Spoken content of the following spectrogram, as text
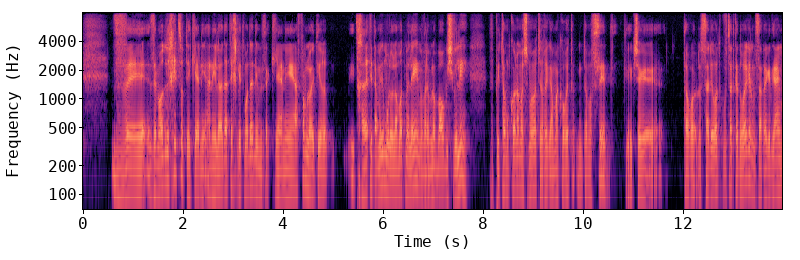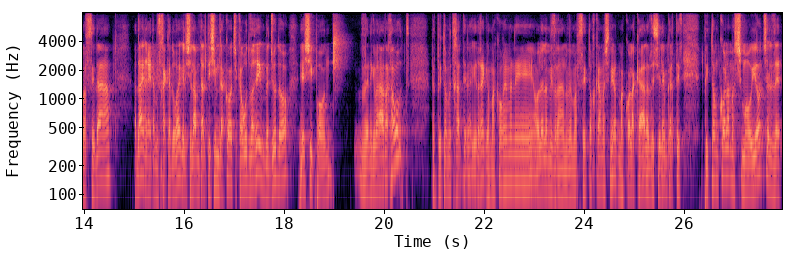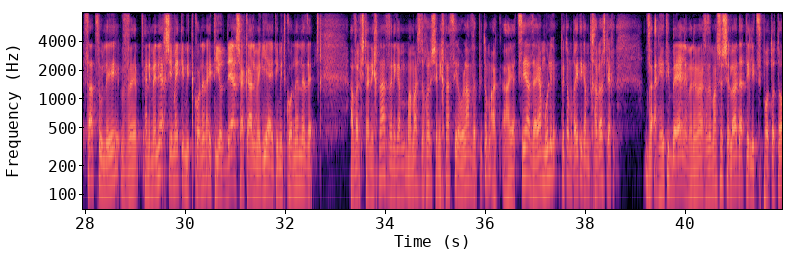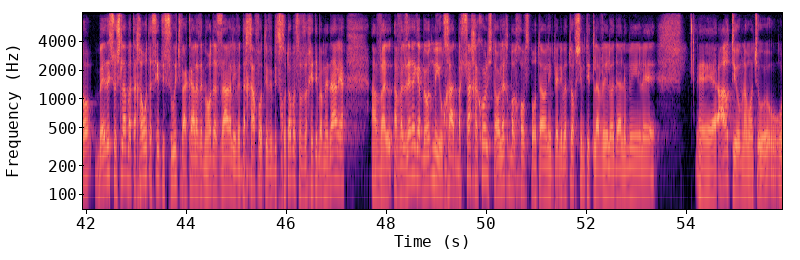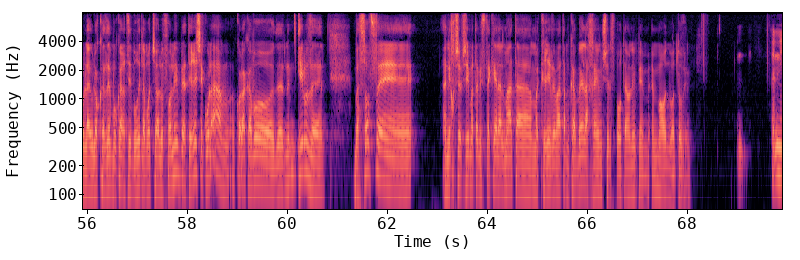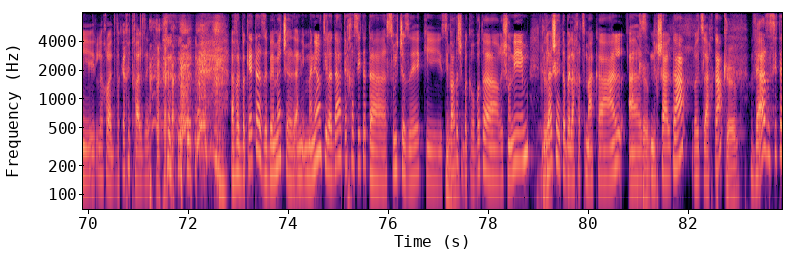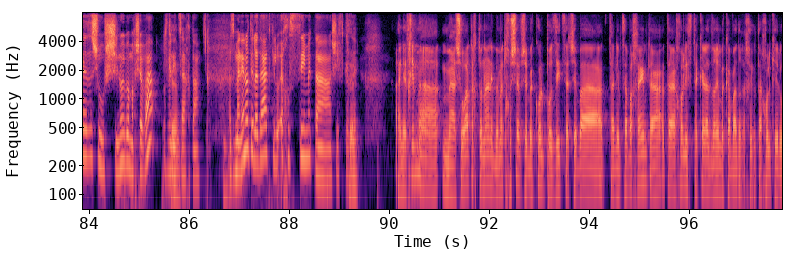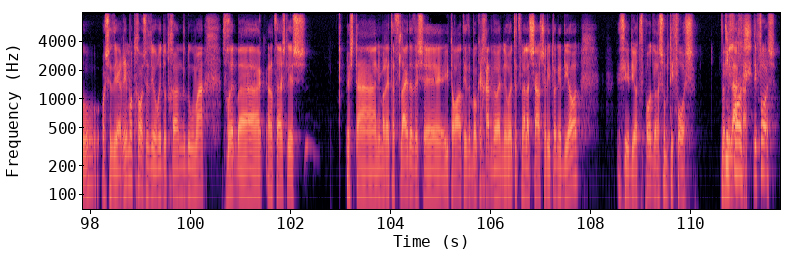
וזה מאוד לחיץ אותי, כי אני, אני לא ידעתי איך להתמודד עם זה, כי אני אף פעם לא הייתי, התחרתי תמיד מול עולמות מלאים, אבל הם לא באו בשבילי. ופתאום כל המשמעויות של רגע, מה קורה אם אתה מפסיד? כי כשאתה נוסע לראות קבוצת כדורגל משחקת, גם אם מפסידה, עדיין ראית משחק כדורגל, שילמת על 90 דקות שקרו דברים, בג'ודו יש שיפון, ונגמרה התחרות. ופתאום התחלתי להגיד, רגע, מה קורה אם אני עולה למזרן ומפסיד תוך כמה שניות? מה כל הקהל הזה שילם כרטיס? פתאום כל המשמעויות של זה צצו לי, ואני מניח שאם הייתי מתכונן, הייתי יודע שהקהל מגיע, הייתי מתכונן לזה. אבל כשאתה נכנס, ואני גם ממש זוכר שנכנסתי לאולם ופתאום היציע הזה היה מולי, פתאום ראיתי גם את חבר שלי, ואני הייתי בהלם, אני אומר לך, זה משהו שלא ידעתי לצפות אותו. באיזשהו שלב בתחרות עשיתי סוויץ' והקהל הזה מאוד עזר לי ודחף אותי, ובזכותו בסוף זכיתי במדליה, אבל, אבל זה רגע מאוד מיוחד. בסך הכל, כשאתה הולך ברחוב ספורטאי אולימפי, אני בטוח שאם תתלווי, לא יודע למי, ל... אה, למרות שהוא אולי הוא לא כזה מוכר ציבורית למרות שהוא אלוף אולימפיה תראי שכולם כל הכבוד כאילו זה בסוף אה, אני חושב שאם אתה מסתכל על מה אתה מקריא ומה אתה מקבל החיים של ספורטאי אולימפי הם מאוד מאוד טובים. אני לא יכולה להתווכח איתך על זה. אבל בקטע הזה באמת, שאני, מעניין אותי לדעת איך עשית את הסוויץ' הזה, כי סיפרת שבקרבות הראשונים, כן. בגלל שהיית בלחץ מהקהל, אז כן. נכשלת, לא הצלחת, כן. ואז עשית איזשהו שינוי במחשבה וניצחת. כן. אז מעניין אותי לדעת כאילו איך עושים את השיפט כן. הזה. אני אתחיל מה, מהשורה התחתונה, אני באמת חושב שבכל פוזיציה שבה אתה נמצא בחיים, אתה, אתה יכול להסתכל על דברים בכמה דרכים, אתה יכול כאילו, או שזה ירים אותך או שזה יוריד אותך, לדוגמה, זוכרת בהרצאה שלי יש, יש את ה... אני מראה את ה slide הזה שהתעוררתי איזה בוקר אחד ואני רואה את עצמי על השער של עיתון ידיעות, יש ידיעות ספורט ורשום תפרוש. במילה תפרוש. אחת, תפרוש.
